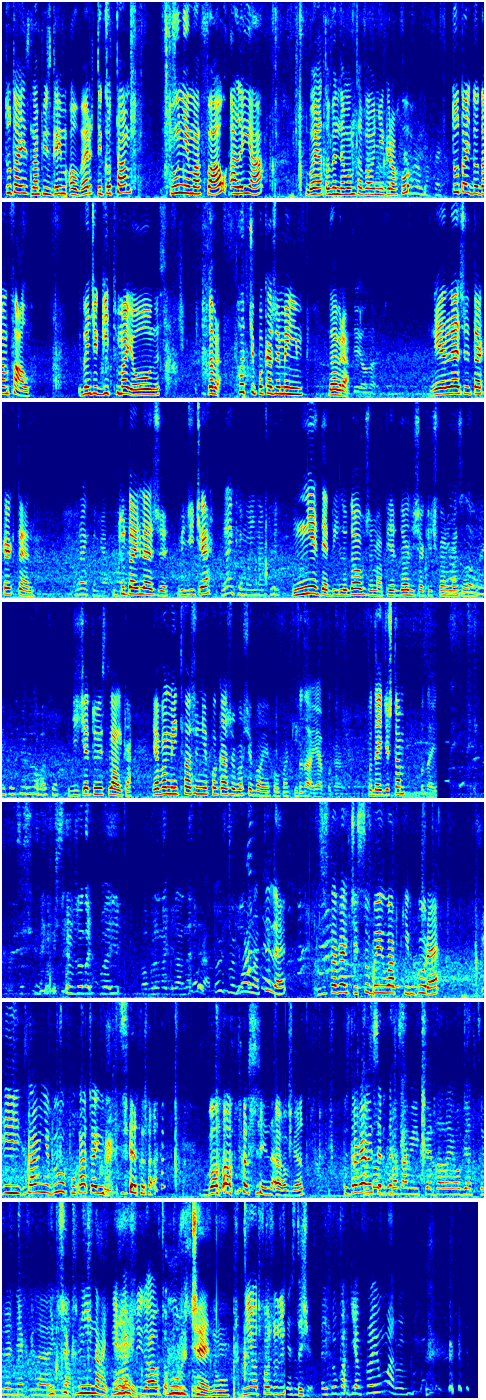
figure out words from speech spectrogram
Tutaj jest napis Game Over, tylko tam, tu nie ma V, ale ja, bo ja to będę montował nie grochu, tutaj dodam V. I będzie git majonez. Dobra, chodźcie, pokażemy im. Dobra, nie leży tak jak ten. Rękę miał. Tutaj leży, widzicie? Rękę ma inaczej. Nie debilu, dobrze ma, pierdolisz jakieś No, farmazony. Widzicie, tu jest lalka. Ja wam jej twarzy nie pokażę, bo się boję, chłopaki. To daj, ja pokażę. Podejdziesz tam? Podaj. Myślałem, że tak powiedzieć. Dobra, nagrane. Dobra, To już by było na tyle. Zostawiajcie suby i łapki w górę. I z nami nie było Puchacza i Marcela. Bo poszli na obiad. Pozdrawiamy No to serdecznie. grubasami pierdalają obiad codziennie chwilę. Nie przeklinaj. Nie Ej, weszli do autobusu. kurczę, no. Nie otworzyli. Jesteś... Ej chłopaki, ja prawie umarłem.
